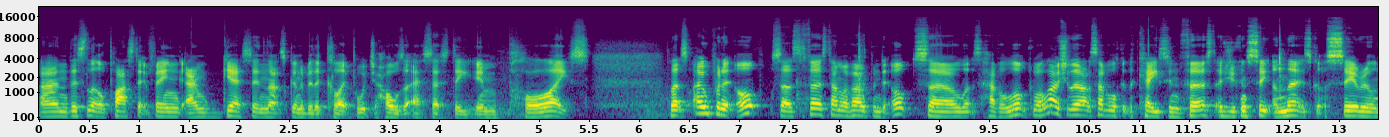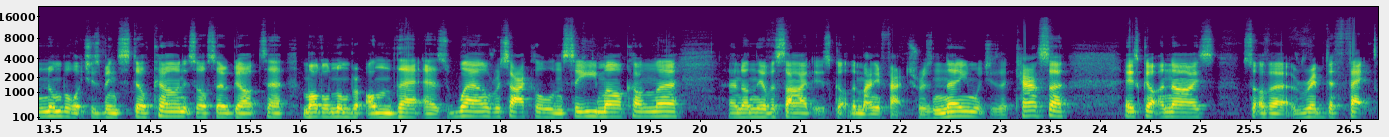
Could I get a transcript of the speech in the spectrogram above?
And this little plastic thing, I'm guessing that's going to be the clip which holds the SSD in place. Let's open it up. So it's the first time I've opened it up, so let's have a look. Well, actually, let's have a look at the casing first. As you can see on there, it's got a serial number which has been stuck on. It's also got a model number on there as well, recycle and CE mark on there and on the other side it's got the manufacturer's name which is Akasa. It's got a nice sort of a ribbed effect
